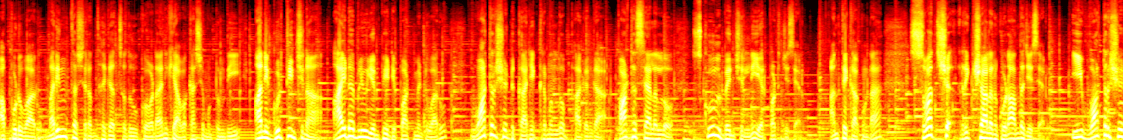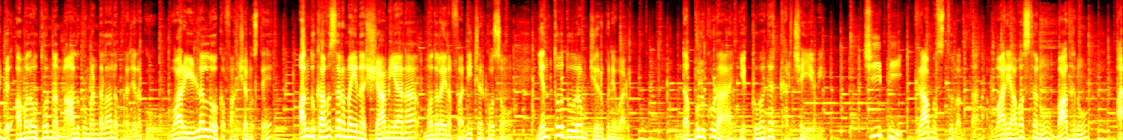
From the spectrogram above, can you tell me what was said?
అప్పుడు వారు మరింత శ్రద్ధగా చదువుకోవడానికి అవకాశం ఉంటుంది అని గుర్తించిన ఐడబ్ల్యూఎంపీ డిపార్ట్మెంట్ వారు వాటర్ షెడ్ కార్యక్రమంలో భాగంగా పాఠశాలల్లో స్కూల్ బెంచ్ల్ని ఏర్పాటు చేశారు. అంతేకాకుండా స్వచ్ఛ రిక్షాలను కూడా అందజేశారు. ఈ వాటర్ షెడ్ అమలవుతోన్న నాలుగు మండలాల ప్రజలకు వారి ఇళ్ళల్లో ఒక ఫంక్షన్ వస్తే అందుకు అవసరమైన షామియానా మొదలైన ఫర్నిచర్ కోసం ఎంతో దూరం చేరుకునేవారు. డబ్బులు కూడా ఎక్కువగా ఖర్చయ్యేవి. చీపీ గ్రామస్తులంతా వారి అవస్థను బాధను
